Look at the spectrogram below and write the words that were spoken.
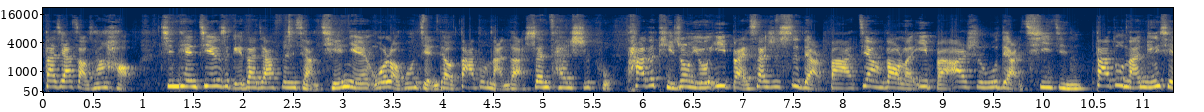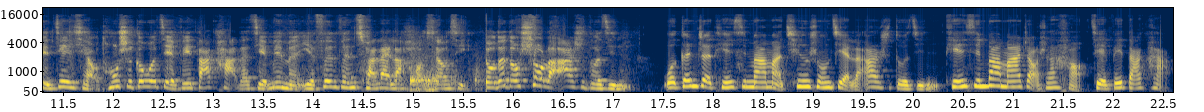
大家早上好，今天接着给大家分享前年我老公减掉大肚腩的三餐食谱。他的体重由一百三十四点八降到了一百二十五点七斤，大肚腩明显见小。同时给我减肥打卡的姐妹们也纷纷传来了好消息，有的都瘦了二十多斤。我跟着甜心妈妈轻松减了二十多斤。甜心爸妈早上好，减肥打卡，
